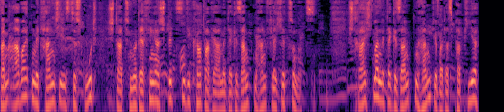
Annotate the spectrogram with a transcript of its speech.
Beim Arbeiten mit Hanji ist es gut, statt nur der Fingerspitzen die Körperwärme der gesamten Handfläche zu nutzen. Streicht man mit der gesamten Hand über das Papier,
